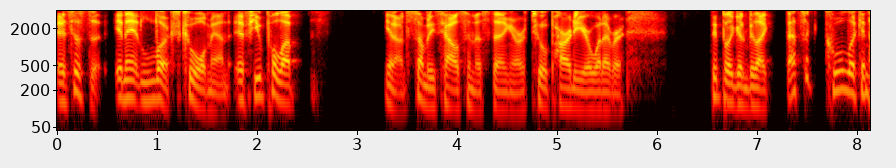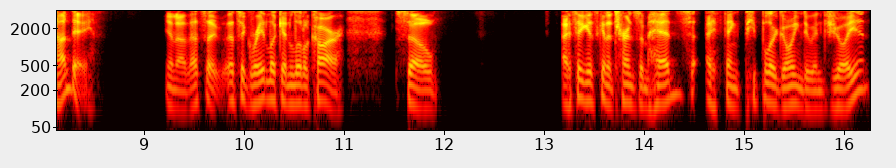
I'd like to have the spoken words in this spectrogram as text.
it's just, and it looks cool, man. If you pull up you know, to somebody's house in this thing or to a party or whatever, people are going to be like, "That's a cool looking Hyundai." You know, that's a that's a great looking little car. So I think it's going to turn some heads. I think people are going to enjoy it,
